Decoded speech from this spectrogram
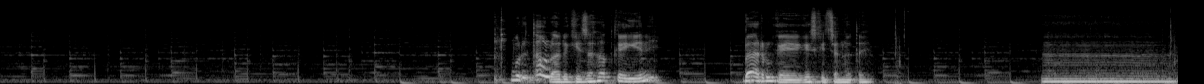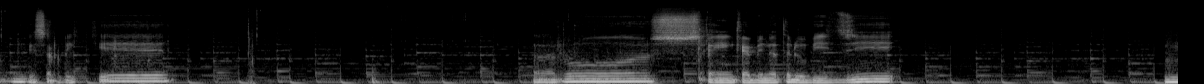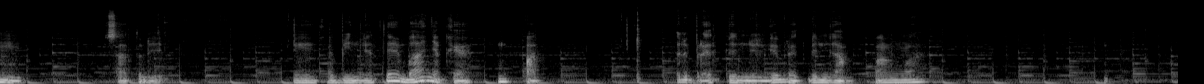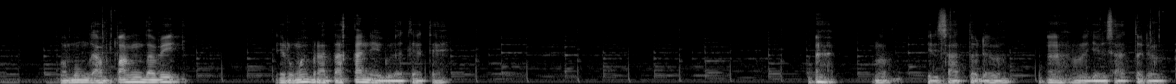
Baru tahu lah ada kitchen hood kayak gini. Baru kayak guys kitchen hoodnya. Nah, ini geser dikit. Terus hanging cabinetnya dua biji. Hmm, satu deh. Hanging cabinetnya banyak ya, empat. Ada bread bin juga, bread bin gampang lah. Ngomong gampang tapi di rumah berantakan ya gue liat-liat ya. Ah, lo jadi satu deh lo. Ah, lo jadi satu deh lo.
